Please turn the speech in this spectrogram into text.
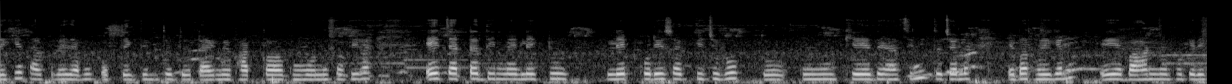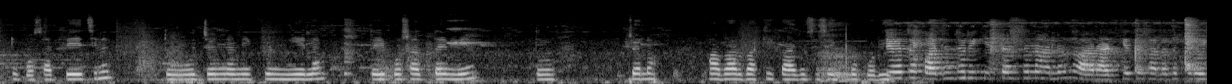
দেখে তারপরে যাব। প্রত্যেক দিন তো দু টাইমে ভাত খাওয়া ঘুমোনো সবই হয়। এই চারটা দিন নাহলে একটু লেট করে সব কিছু হোক, তো খেয়ে দিয়ে আসিনি তো চলো, এবার হয়ে গেল। এই বাহান্ন ভোগের একটু প্রসাদ পেয়েছিলাম। তো ওর জন্য আমি একটু নিয়ে এলাম। তো এই প্রসাদটাই মেন তো চলো, আবার বাকি কাজ আছে, সেগুলো করি। কদিন ধরে কীর্তন শোনা হলো, আর আজকে তো সারা দুপুর ওই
